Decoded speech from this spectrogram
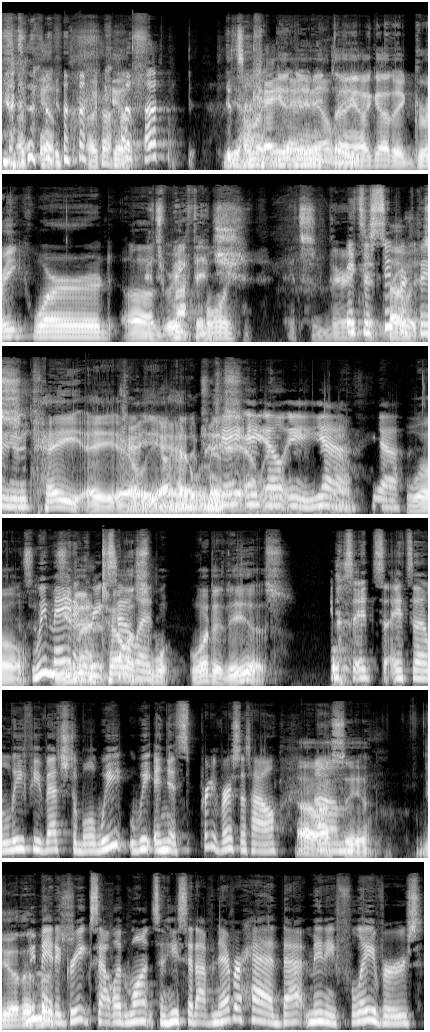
I can't. I can't. It's I'm not getting anything. I got a Greek word. Uh, it's Greek roughage. boy- It's very. It's a good super Oh, word. it's food. K A L E. I had it K-A-L-E. mixed. K A L E. Yeah, yeah. Well, We made you a didn't Greek tell salad. us wh- what it is. It's it's it's a leafy vegetable. We we and it's pretty versatile. Oh, I Um, see it. Yeah, that we made a Greek salad once, and he said, "I've never had that many flavors,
